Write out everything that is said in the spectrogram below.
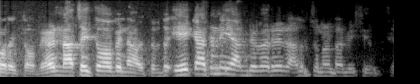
করাইতে হবে, আর নাচাইতে হবে না হয়তো। তো এই কারণেই আন্ডারওয়্যারের আলোচনাটা বেশি হচ্ছে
